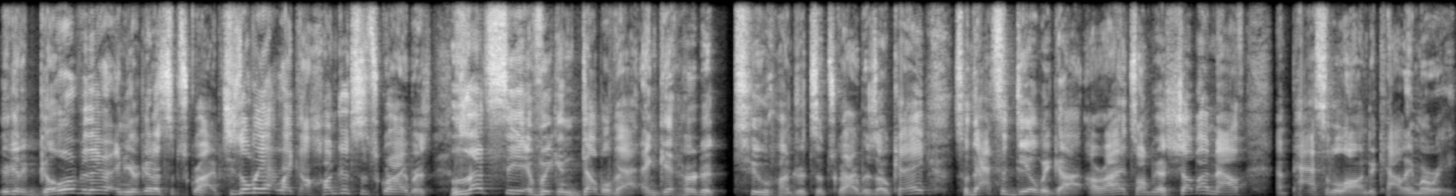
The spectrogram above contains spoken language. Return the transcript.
You're gonna go over there and you're gonna subscribe. She's only at like 100 subscribers. Let's see if we can double that and get her to 200 subscribers, okay? So that's the deal we got, all right? So I'm gonna shut my mouth and pass it along to Callie Marie.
